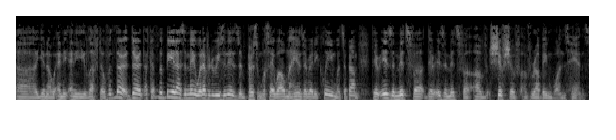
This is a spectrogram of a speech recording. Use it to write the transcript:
uh, you know any any leftover dirt. dirt. Okay, but be it as it may, whatever the reason is, the person will say, "Well, my hands are already clean. What's the problem?" There is a mitzvah. There is a mitzvah of shifshuf of rubbing one's hands.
